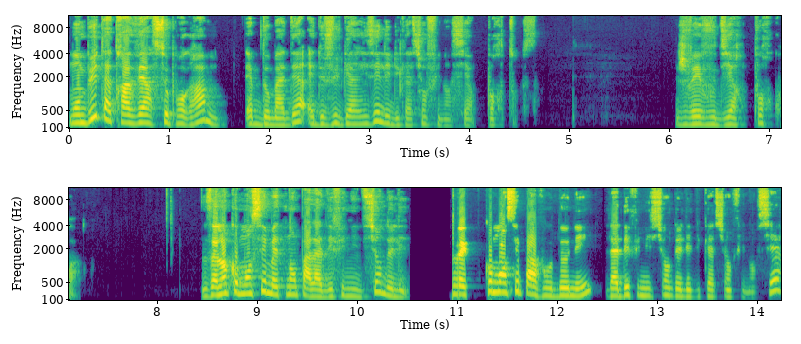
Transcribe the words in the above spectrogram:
Mon but à travers ce programme hebdomadaire est de vulgariser l'éducation financière pour tous. Je vais vous dire pourquoi. Nous allons commencer maintenant par la définition de l'éducation. Je vais commencer par vous donner la définition de l'éducation financière.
